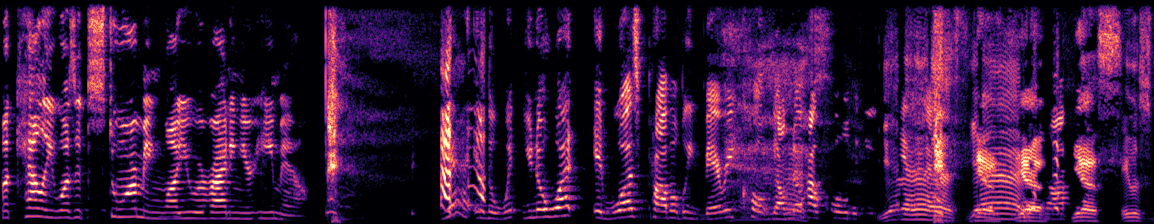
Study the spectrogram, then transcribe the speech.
But Kelley, was it storming while you were writing your email? yeah, in the win- you know what? It was probably very cold. Y'all know how cold it is. Yes, Yeah, yes. yeah. Yes. It was,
